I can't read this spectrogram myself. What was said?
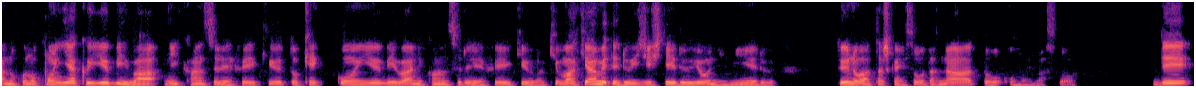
あのこの婚約指輪に関する FAQ と結婚指輪に関する FAQ が、まあ、極めて類似しているように見えるというのは確かにそうだなと思いますと。で、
